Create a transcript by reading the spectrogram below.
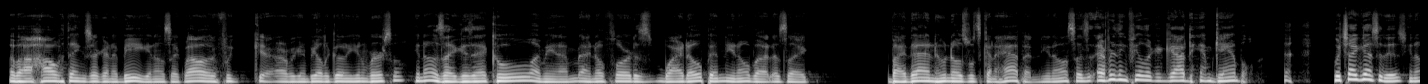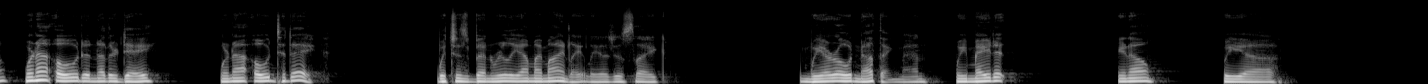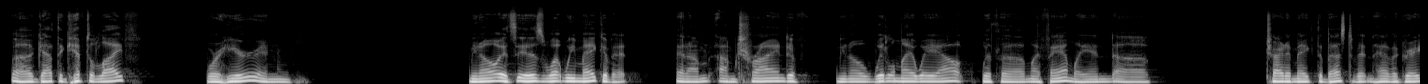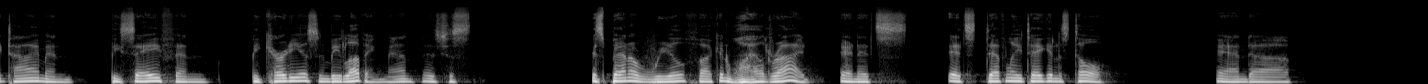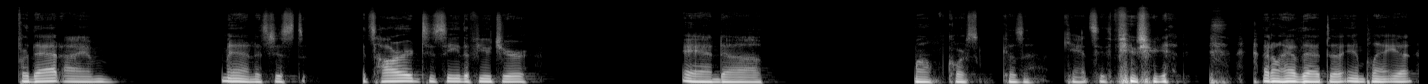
about how things are going to be. You know, it's like, well, if we are we going to be able to go to Universal? You know, it's like, is that cool? I mean, I'm, I know Florida's wide open, you know, but it's like by then, who knows what's going to happen? You know, so everything feels like a goddamn gamble, which I guess it is. You know, we're not owed another day. We're not owed today, which has been really on my mind lately. It's just like we are owed nothing, man. We made it. You know, we uh, uh got the gift of life we're here and you know it's it is what we make of it. And i'm i'm trying to you know whittle my way out with uh, my family and uh try to make the best of it and have a great time and be safe and be courteous and be loving man. It's just it's been a real fucking wild ride. And it's it's definitely taken its toll. And uh for that i am man it's just it's hard to see the future. And uh well of course because i can't see the future yet. I don't have that uh, implant yet.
